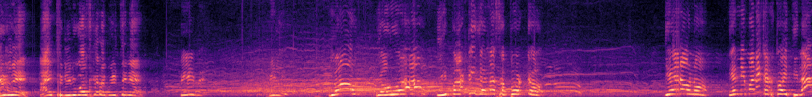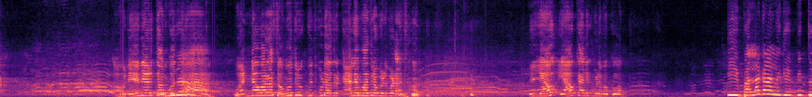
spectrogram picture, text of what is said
ಇರ್ಲಿ ಆಯ್ತು ನಿನಗೋಸ್ಕರ ಬೀಳ್ತೀನಿ. ಬೀಳ್ ಬೀಳಿ ಯೋ ಯವ್ವ ಈ ಪಾರ್ಟಿ ಜನ ಸಪೋರ್ಟ್ ಏನವನು ಏನ್ ನಿಮ್ಮನೆ ಕರ್ಕೊಯ್ತಿಲ್ಲ ಅವನ್ ಏನ್ ಹೇಳ್ತಾವ್ ಗೊತ್ತಾ ಒನ್ ಅವರ ಸಮುದ್ರಕ್ಕೆ ಬಿದ್ಬಿಡು ಅದ್ರ ಕಾಲಿಗೆ ಮಾತ್ರ ಬಿಡ್ಬೇಡ. ಈಗ ಯಾವ ಯಾವ ಕಾಲಿಗೆ ಬಿಡ್ಬೇಕು ಈ ಬಲಗಾಲಿಗೆ ಬಿದ್ದು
